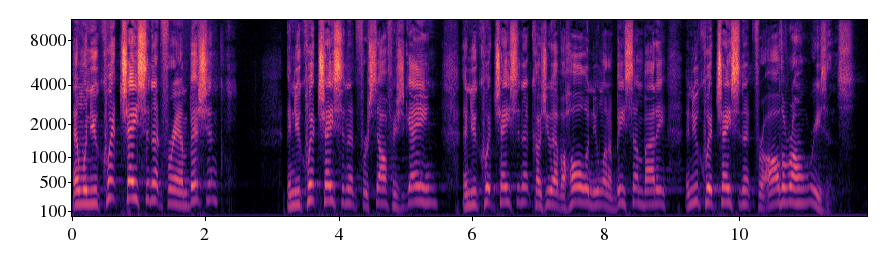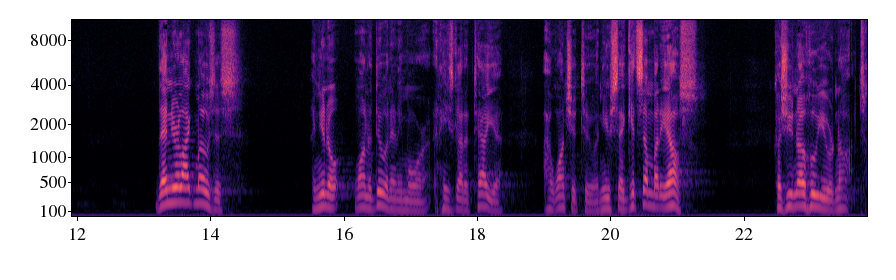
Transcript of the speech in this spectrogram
And when you quit chasing it for ambition, and you quit chasing it for selfish gain, and you quit chasing it because you have a hole and you want to be somebody, and you quit chasing it for all the wrong reasons, then you're like Moses, and you don't want to do it anymore. And he's got to tell you, I want you to. And you say, Get somebody else because you know who you are not.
